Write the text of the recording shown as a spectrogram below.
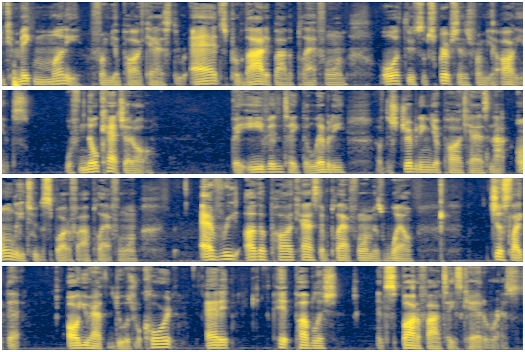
You can make money from your podcast through ads provided by the platform or through subscriptions from your audience with no catch at all. They even take the liberty of distributing your podcast not only to the Spotify platform, but every other podcasting platform as well. Just like that. All you have to do is record, edit, hit publish, and Spotify takes care of the rest.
